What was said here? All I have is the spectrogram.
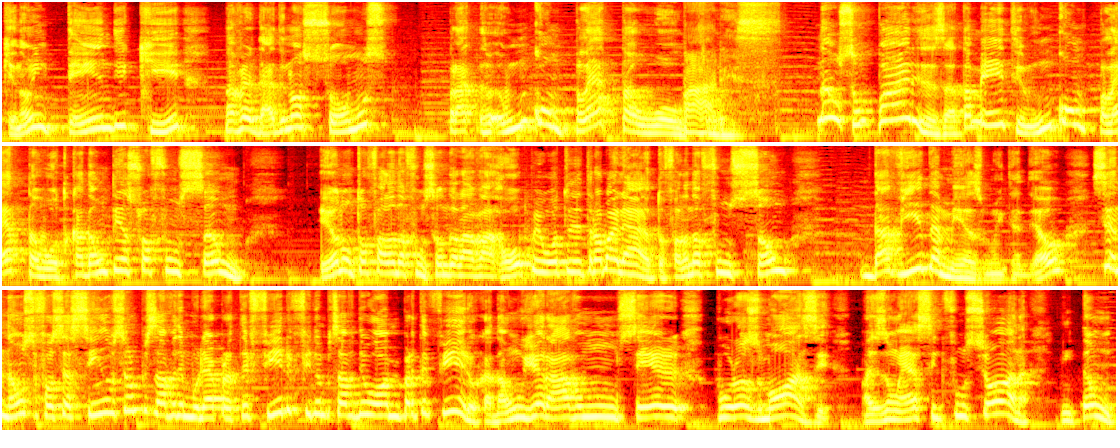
que não entende que, na verdade, nós somos. Pra, um completa o outro. Pares. Não, são pares, exatamente. Um completa o outro, cada um tem a sua função. Eu não tô falando a função de lavar roupa e o outro de trabalhar, eu tô falando a função da vida mesmo, entendeu? Senão, se fosse assim, você não precisava de mulher para ter filho, filho não precisava de homem para ter filho. Cada um gerava um ser por osmose, mas não é assim que funciona. Então,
